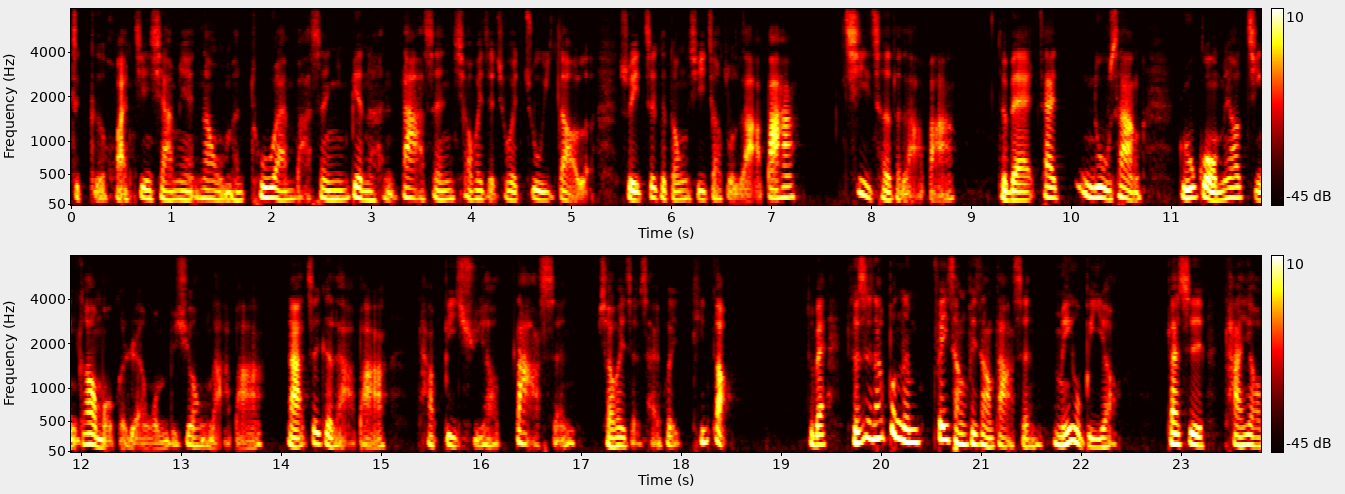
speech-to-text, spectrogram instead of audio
这个环境下面，那我们突然把声音变得很大声，消费者就会注意到了。所以这个东西叫做喇叭，汽车的喇叭，对不对？在路上，如果我们要警告某个人，我们必须用喇叭。那这个喇叭它必须要大声，消费者才会听到，对不对？可是它不能非常非常大声，没有必要。但是它要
